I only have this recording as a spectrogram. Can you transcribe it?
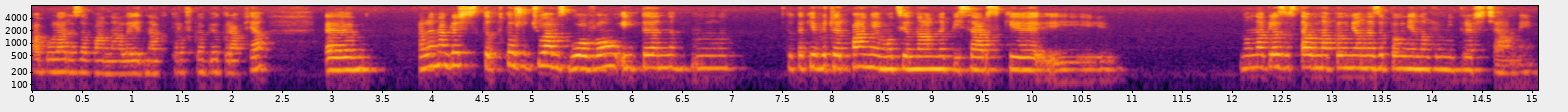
Fabularyzowana, ale jednak troszkę biografia. E, ale nagle się w to rzuciłam z głową i ten, mm, to takie wyczerpanie emocjonalne, pisarskie i no nagle zostało napełnione zupełnie nowymi treściami.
